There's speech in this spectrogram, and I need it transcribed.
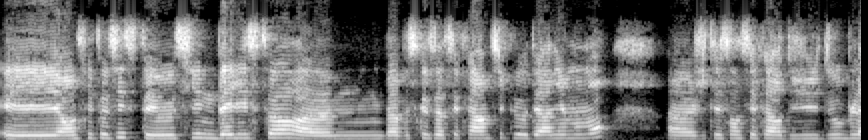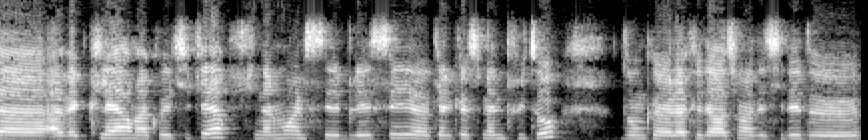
Et ensuite aussi, c'était aussi une belle histoire bah, parce que ça s'est fait un petit peu au dernier moment. Euh, j'étais censée faire du double euh, avec Claire, ma coéquipière, puis finalement elle s'est blessée euh, quelques semaines plus tôt. Donc la fédération a décidé de,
